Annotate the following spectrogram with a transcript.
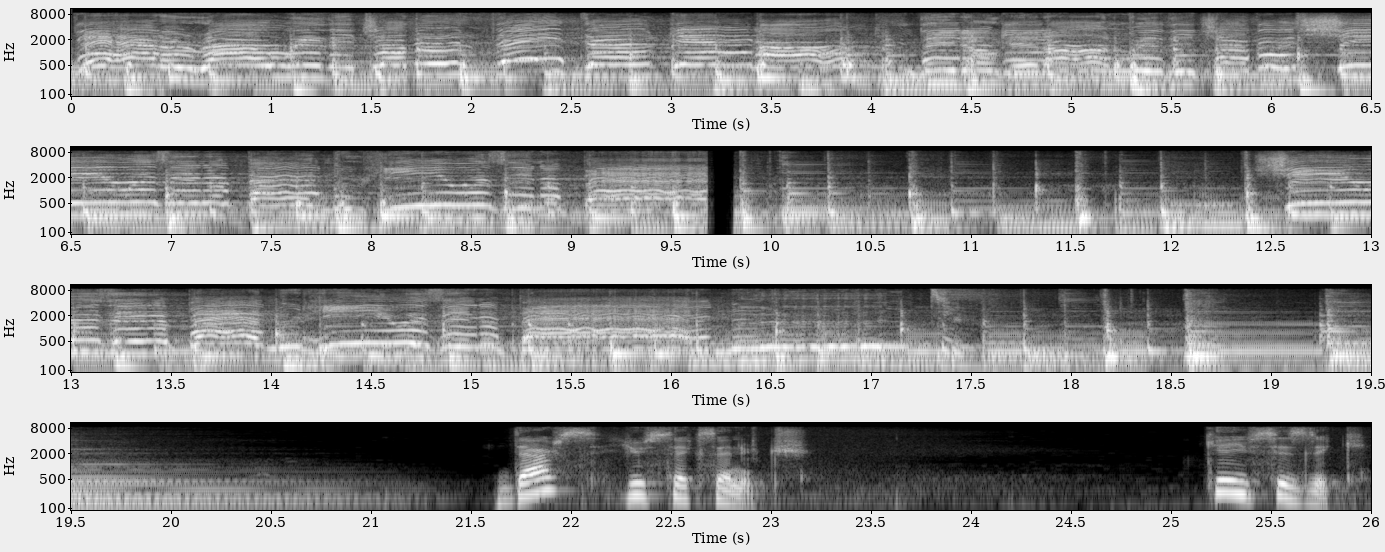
they had a row a bad mood, he was in a bad mood too. Ders 183 Keyifsizlik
